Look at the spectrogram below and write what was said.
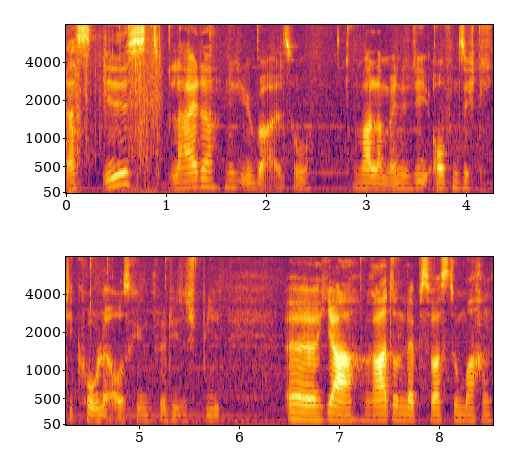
Das ist leider nicht überall so. Weil am Ende die offensichtlich die Kohle ausging für dieses Spiel. Äh, ja, Rad und Labs was du machen.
